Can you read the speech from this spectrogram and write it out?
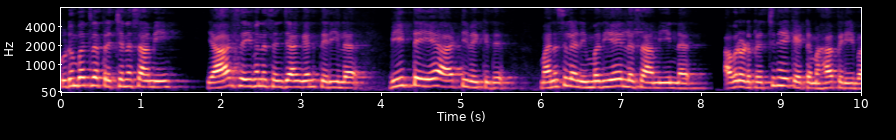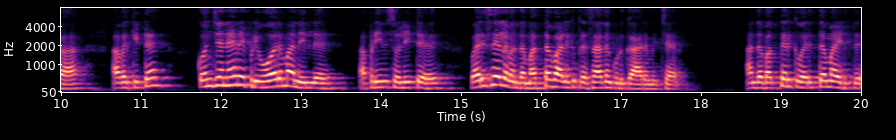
குடும்பத்தில் பிரச்சனை சாமி. யார் செய்வன செஞ்சாங்கன்னு தெரியல. வீட்டையே ஆட்டி வைக்குது. மனசுல நிம்மதியே இல்லை சாமின்னர் அவரோட பிரச்சனையை கேட்ட மகா பெரியவா அவர்கிட்ட கொஞ்ச நேரம் இப்படி ஓரமா நில்லு அப்படின்னு சொல்லிட்டு வரிசையில் வந்த மற்றவாளுக்கு பிரசாதம் கொடுக்க ஆரம்பிச்சார். அந்த பக்தருக்கு வருத்தமாயிடுத்து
